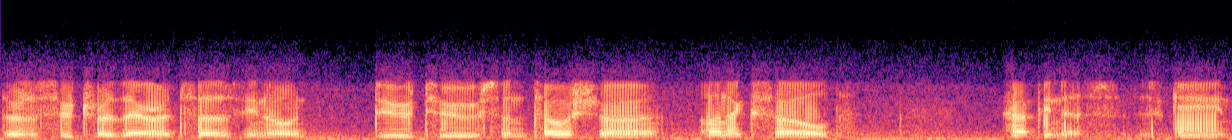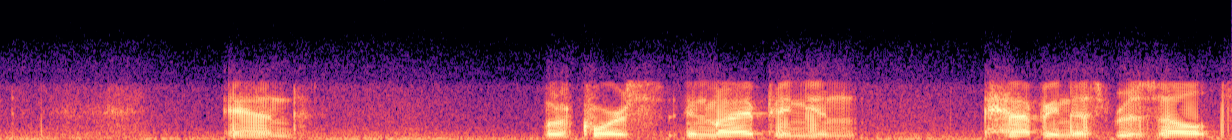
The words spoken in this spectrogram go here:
there's a sutra there. It says, you know, due to santosha, unexcelled happiness is gained. And, well, of course, in my opinion, happiness results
